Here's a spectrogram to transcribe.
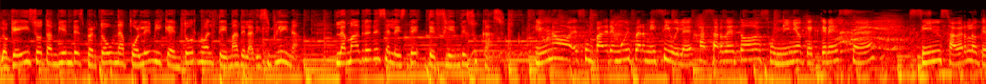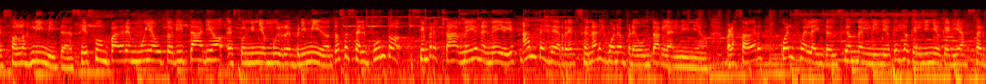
Lo que hizo también despertó una polémica en torno al tema de la disciplina. La madre de Celeste defiende su caso. Si uno es un padre muy permisivo y le deja hacer de todo, es un niño que crece sin saber lo que son los límites. Si es un padre muy autoritario, es un niño muy reprimido. Entonces el punto siempre está medio en el medio y antes de reaccionar es bueno preguntarle al niño para saber cuál fue la intención del niño, qué es lo que el niño quería hacer.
